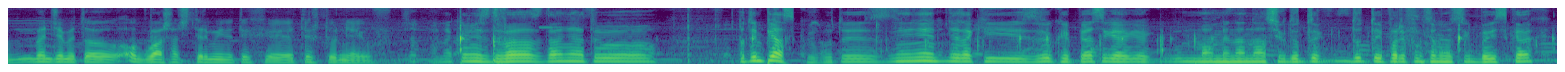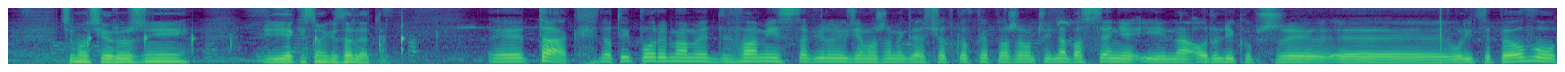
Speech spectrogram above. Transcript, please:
będziemy to ogłaszać terminy tych, e, tych turniejów. A na koniec dwa zdania tu o, o tym piasku, bo to jest nie, nie, nie taki zwykły piasek, jak, jak mamy na naszych do, do tej pory funkcjonujących boiskach. Czym on się różni i jakie są jego zalety? E, Tak, do tej pory mamy dwa miejsca w Wieluniu, gdzie możemy grać w siatkówkę plażową, czyli na basenie i na Orliku przy e, ulicy POW,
